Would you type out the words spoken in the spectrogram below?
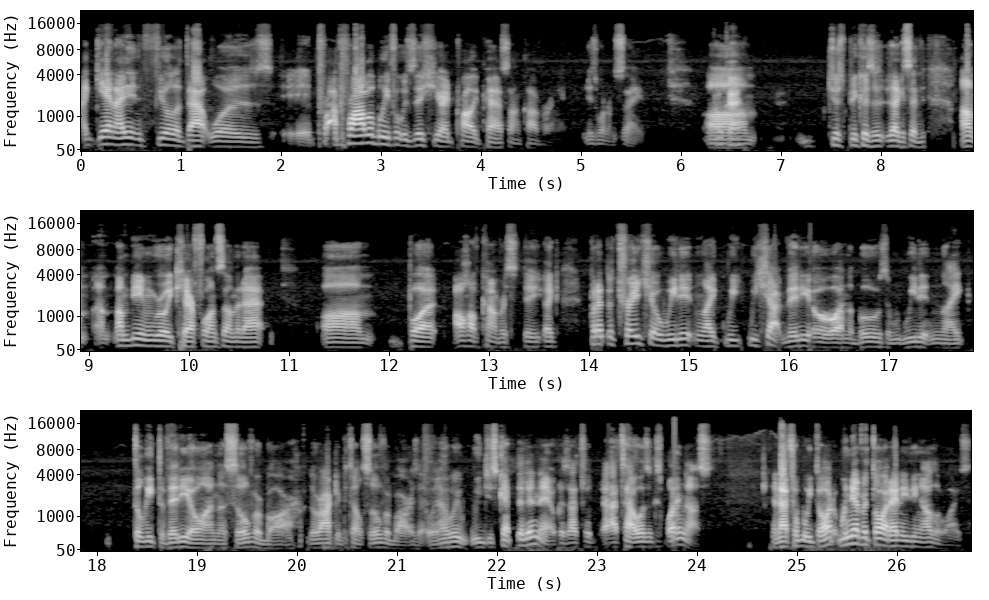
again, I didn't feel that that was. It, probably, if it was this year, I'd probably pass on covering it. Is what I'm saying. Okay. Um, just because, like I said, um, I'm, I'm being really careful on some of that. Um, but I'll have conversation like. But at the trade show, we didn't like we we shot video on the booze, and we didn't like delete the video on the silver bar, the Rocky Patel silver bars. You know, we we just kept it in there because that's what that's how it was explained to us, and that's what we thought. We never thought anything otherwise.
